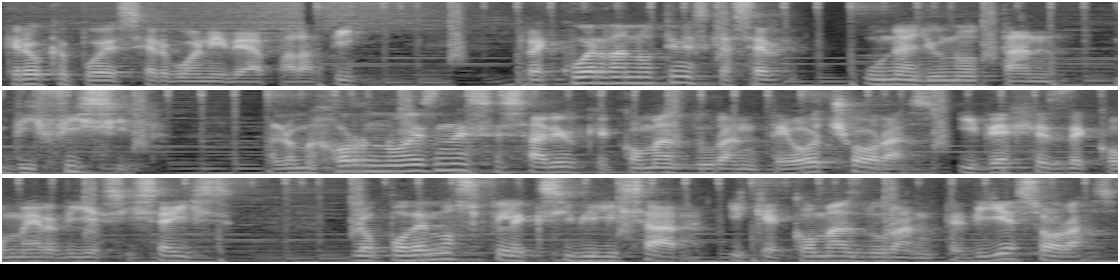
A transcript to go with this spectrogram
creo que puede ser buena idea para ti. Recuerda, no tienes que hacer un ayuno tan difícil. A lo mejor no es necesario que comas durante 8 horas y dejes de comer 16. Lo podemos flexibilizar y que comas durante 10 horas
